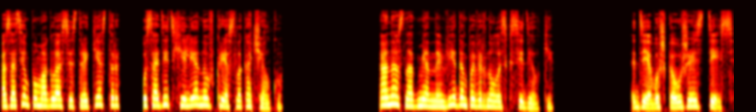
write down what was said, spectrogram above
а затем помогла сестре Кестер усадить Хелену в кресло-качалку. Она с надменным видом повернулась к сиделке. «Девушка уже здесь,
